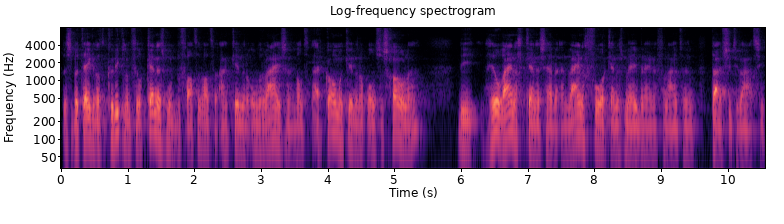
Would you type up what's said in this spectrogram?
Dus dat betekent dat het curriculum veel kennis moet bevatten wat we aan kinderen onderwijzen. Want er komen kinderen op onze scholen die heel weinig kennis hebben en weinig voorkennis meebrengen vanuit hun thuissituatie.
